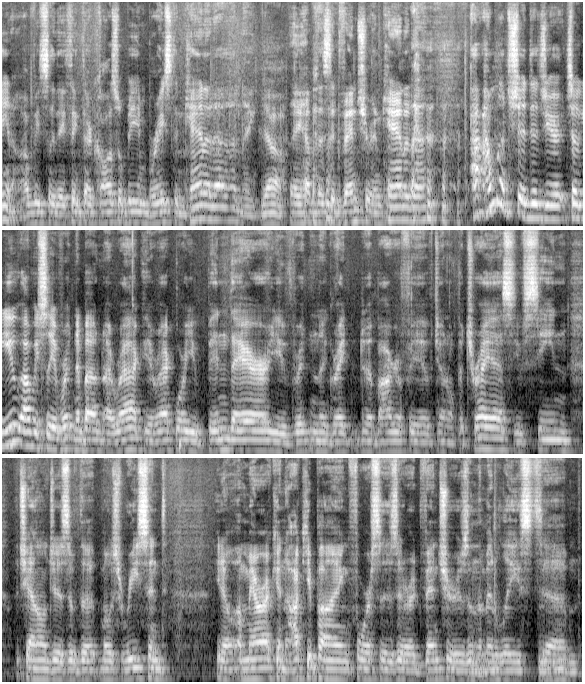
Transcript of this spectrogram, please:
you know obviously they think their cause will be embraced in Canada, and they yeah. they have this adventure in Canada. how, much did you? So you obviously have written about Iraq, the Iraq War. You've been there. You've written a great biography of General Petraeus. You've seen the challenges of the most recent you know American occupying forces or adventures in the Middle East. Mm-hmm. Um,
